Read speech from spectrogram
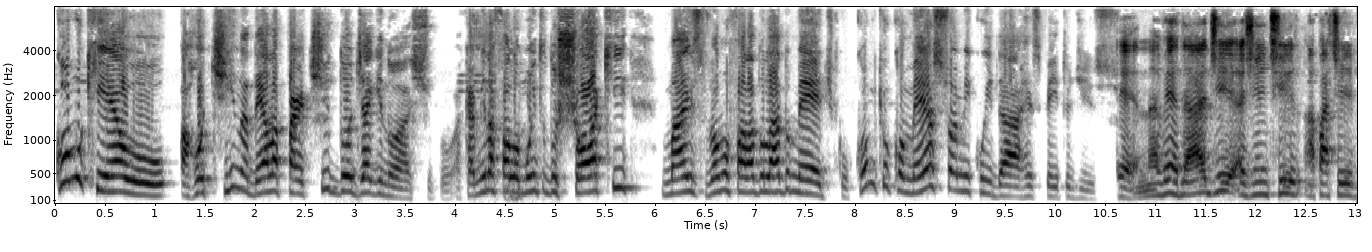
Como que é o, a rotina dela a partir do diagnóstico? A Camila falou muito do choque, mas vamos falar do lado médico. Como que eu começo a me cuidar a respeito disso? É, na verdade, a gente, a partir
